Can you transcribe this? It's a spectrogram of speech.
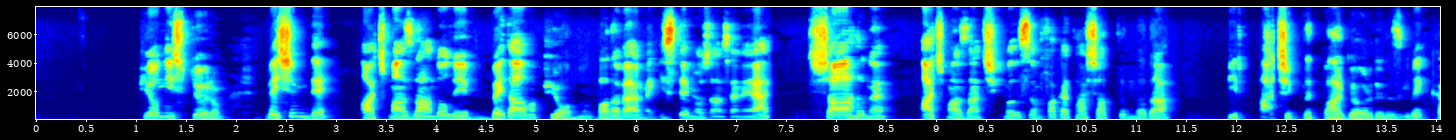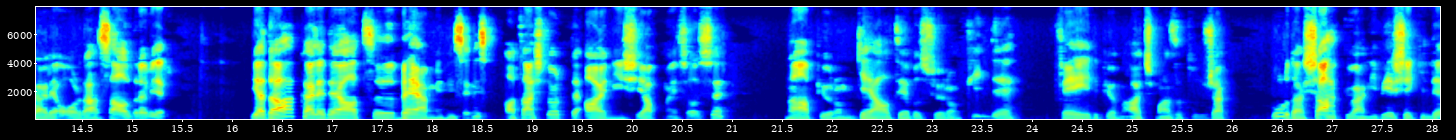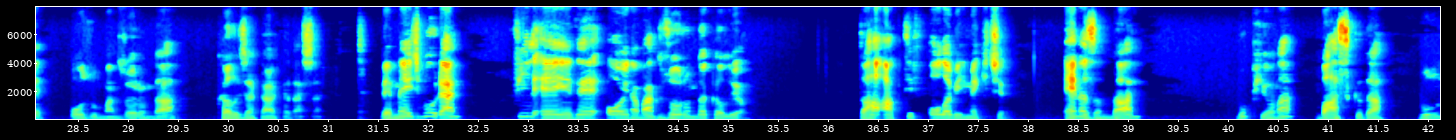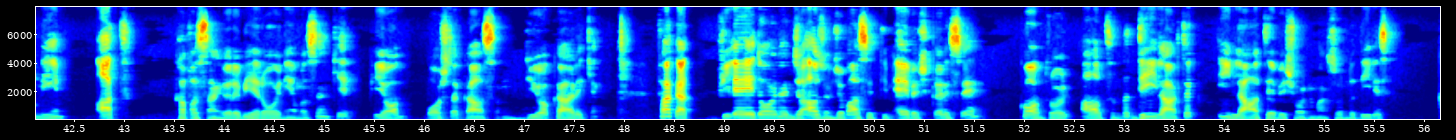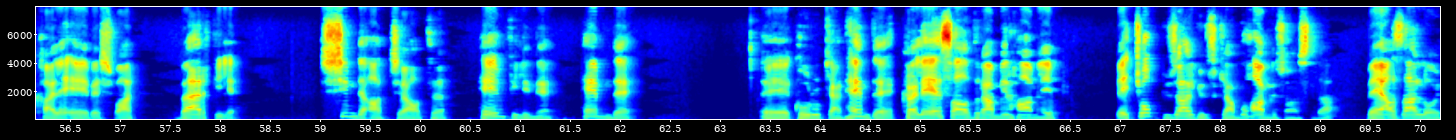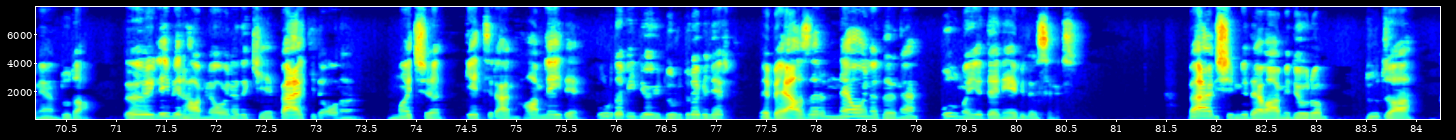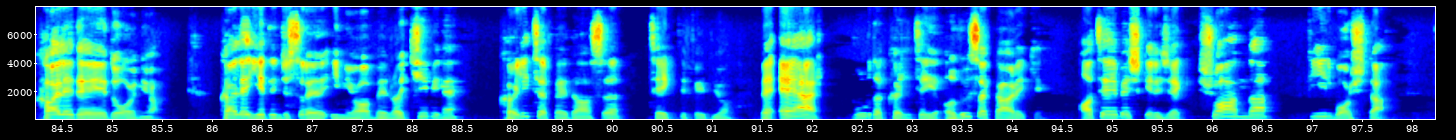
Piyonu istiyorum. Ve şimdi açmazdan dolayı bedava piyonu bana vermek istemiyorsan sen eğer şahını açmazdan çıkmalısın. Fakat haş hattında da bir açıklık var gördüğünüz gibi. Kale oradan saldırabilir. Ya da kale D6 beğenmediyseniz at H4 de aynı işi yapmaya çalışır. Ne yapıyorum? G6'ya basıyorum. Filde F7 piyonu açmazda tutacak. Burada şah güvenliği bir şekilde bozulmak zorunda kalacak arkadaşlar. Ve mecburen fil E7 oynamak zorunda kalıyor. Daha aktif olabilmek için. En azından bu piyona baskıda bulunayım. At kafasına göre bir yere oynayamasın ki piyon boşta kalsın diyor Kareken. Fakat fil E7 oynayınca az önce bahsettiğim E5 karesi kontrol altında değil artık. İlla at E5 oynamak zorunda değiliz. Kale E5 var. Ver fili. Şimdi at C6 hem filini hem de e, korurken hem de kaleye saldıran bir hamle yapıyor. Ve çok güzel gözüken bu hamle sonrasında beyazlarla oynayan Duda öyle bir hamle oynadı ki belki de onun maçı getiren hamleydi. Burada videoyu durdurabilir ve beyazların ne oynadığını bulmayı deneyebilirsiniz. Ben şimdi devam ediyorum. Duda kale D7 oynuyor. Kale 7. sıraya iniyor ve rakibine kalite fedası teklif ediyor. Ve eğer burada kaliteyi alırsa Kareki at E5 gelecek. Şu anda fil boşta.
